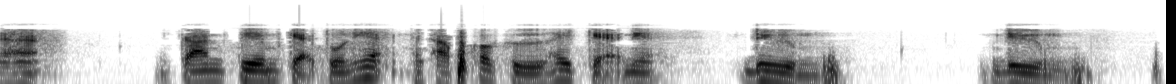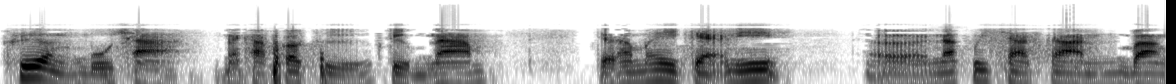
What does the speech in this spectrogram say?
นะฮะการเตรียมแกะตัวเนี้ยนะครับ ก็คือให้แกะเนี่ย ดื่ม ดื่มเครื่องบูชานะครับ ก็คือดื่มน้ำจะทำให้แกะนี้นักวิชาการบาง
